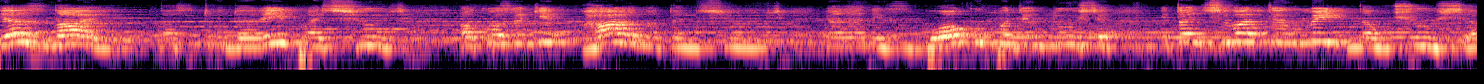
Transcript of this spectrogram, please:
Я знаю, нас трударі працюють, а козаки гарно танцюють. Я на них збоку подивлюся і танцювати вмить навчуся.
